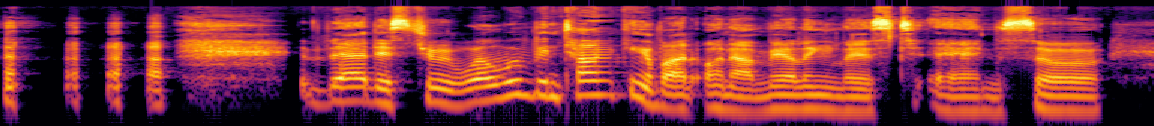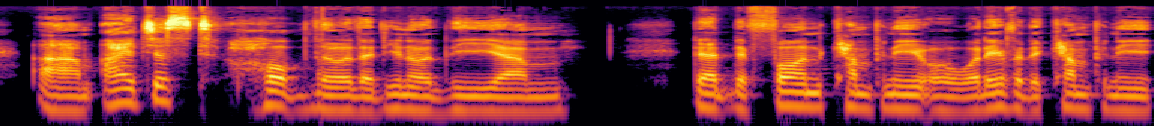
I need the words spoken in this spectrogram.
that is true. Well, we've been talking about on our mailing list, and so um, I just hope though that you know the um, that the phone company or whatever the company.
